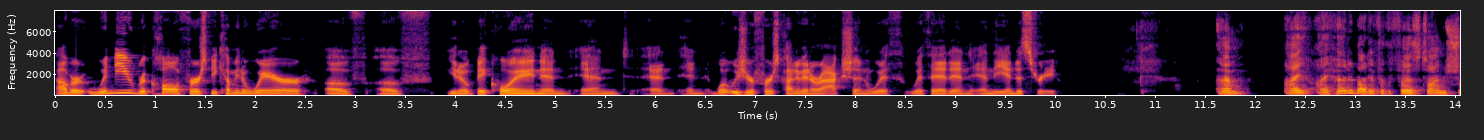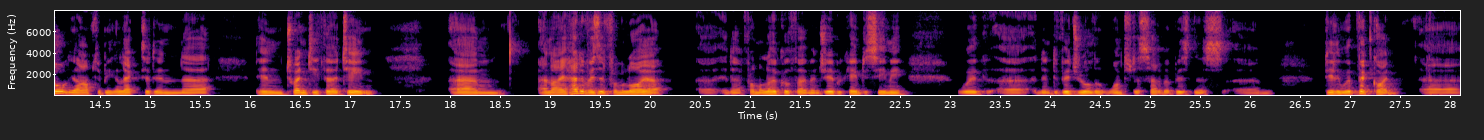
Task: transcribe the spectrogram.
Albert, when do you recall first becoming aware of of you know Bitcoin and and and and what was your first kind of interaction with with it and and the industry? Um, I, I heard about it for the first time shortly after being elected in uh, in 2013, um, and I had a visit from a lawyer uh, a, from a local firm in Gib who came to see me with uh, an individual that wanted to set up a business um, dealing with Bitcoin uh,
